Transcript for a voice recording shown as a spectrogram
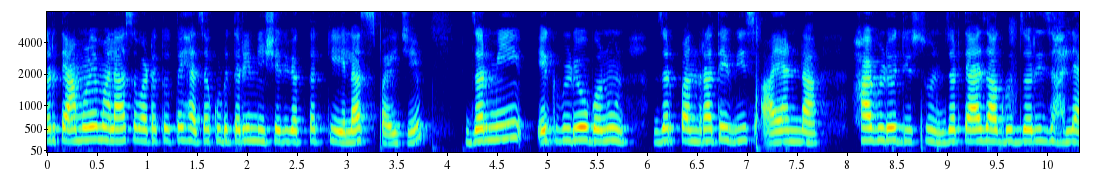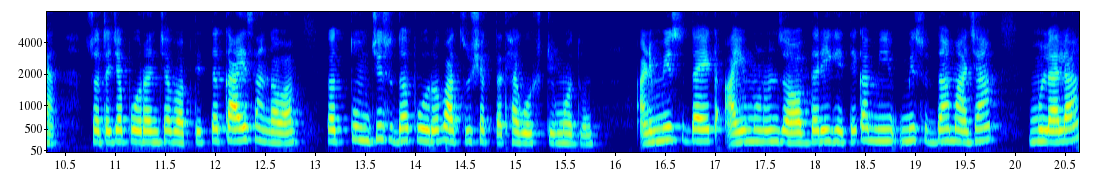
तर त्यामुळे मला असं वाटत होतं ह्याचा कुठेतरी निषेध व्यक्त केलाच पाहिजे. जर मी एक व्हिडिओ बनवून जर पंधरा ते वीस आयांना हा व्हिडिओ दिसून जर त्या जागृत जरी झाल्या स्वतःच्या पोरांच्या बाबतीत तर काय सांगावा? तर तुमचीसुद्धा पोरं वाचू शकतात ह्या गोष्टीमधून. आणि मी सुद्धा एक आई म्हणून जबाबदारी घेते का मी मी सुद्धा माझ्या मुलाला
